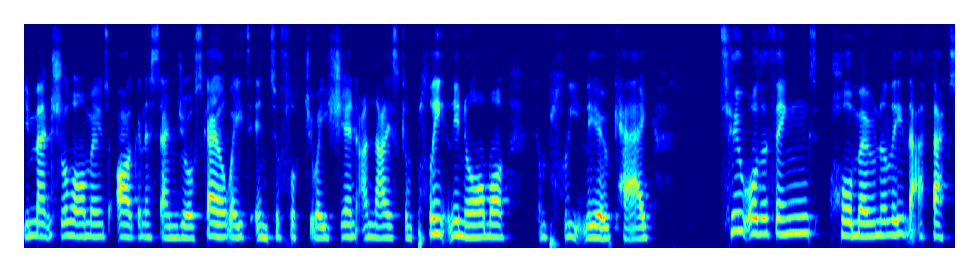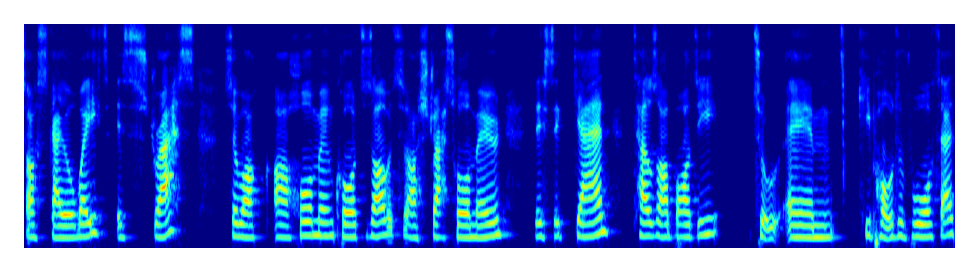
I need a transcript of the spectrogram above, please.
your menstrual hormones are going to send your scale weight into fluctuation, and that is completely normal, completely okay. Two other things hormonally that affects our scale weight is stress. So our, our hormone cortisol, which is our stress hormone, this again tells our body to um, keep hold of water,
